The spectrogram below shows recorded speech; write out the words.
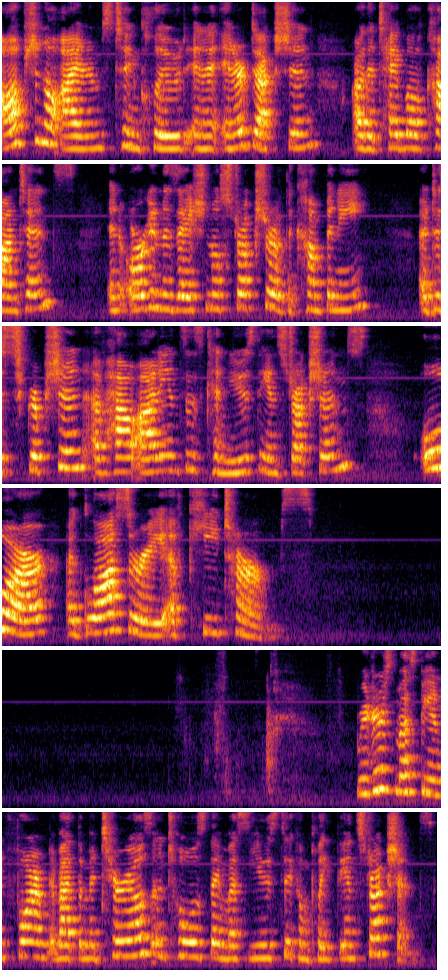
Optional items to include in an introduction are the table of contents, an organizational structure of the company, a description of how audiences can use the instructions, or a glossary of key terms. Readers must be informed about the materials and tools they must use to complete the instructions.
